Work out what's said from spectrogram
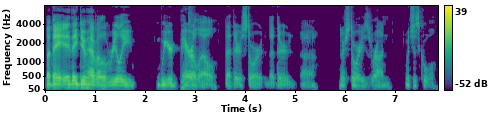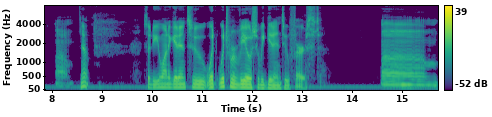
but they they do have a really weird parallel that their story that their uh their stories run which is cool um So, do you want to get into what which reveal should we get into first? um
